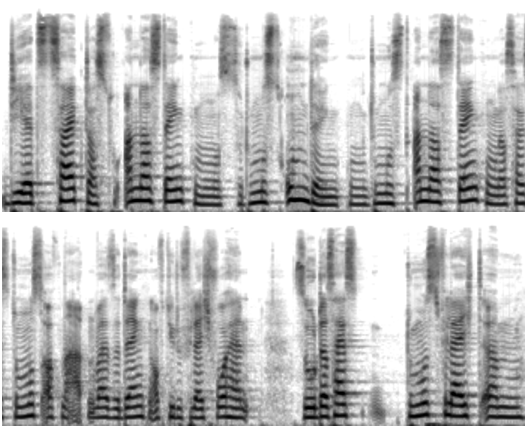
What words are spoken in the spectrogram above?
dir jetzt zeigt, dass du anders denken musst. Du musst umdenken, du musst anders denken. Das heißt, du musst auf eine Art und Weise denken, auf die du vielleicht vorher so, das heißt, du musst vielleicht, ähm,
